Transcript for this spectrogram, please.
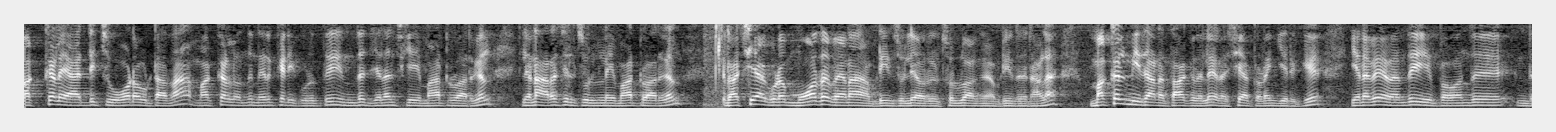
மக்களை அடித்து ஓட விட்டால் தான் மக்கள் வந்து நெருக்கடி கொடுத்து இந்த ஜெலன்ஸ்கியை மாற்றுவார்கள் இல்லைன்னா அரசியல் சூழ்நிலையை மாற்றுவார்கள். ரஷ்யா கூட மோத வேணாம் அப்படின்னு சொல்லி அவர்கள் சொல்லுவாங்க அப்படின்றதுனால மக்கள் மீதான தாக்குதலை ரஷ்யா தொடங்கியிருக்கு. எனவே வந்து இப்போ வந்து இந்த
